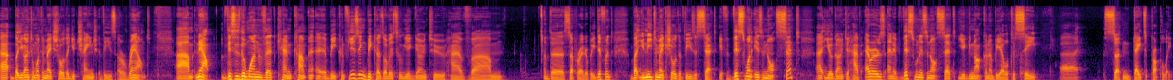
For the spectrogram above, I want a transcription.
uh, but you're going to want to make sure that you change these around. Um, now, this is the one that can come uh, uh be confusing because obviously you're going to have um, the separator be different, but you need to make sure that these are set. If this one is not set, uh, you're going to have errors, and if this one is not set, you're not going to be able to see uh, certain dates properly.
